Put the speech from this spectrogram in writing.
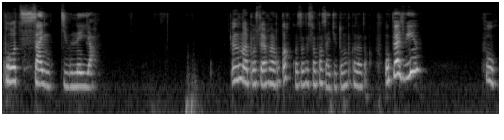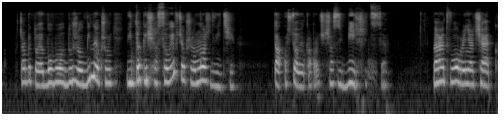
процентів не я. Я не знаю, просто як на руках показати 100%, тому показати так. Опять він? Фух, хоча б то. Я було дуже обідно, якщо він, він такий щасливчик, що може двічі. Так, ось то він, коротше, зараз збільшиться. Перетворення чек.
